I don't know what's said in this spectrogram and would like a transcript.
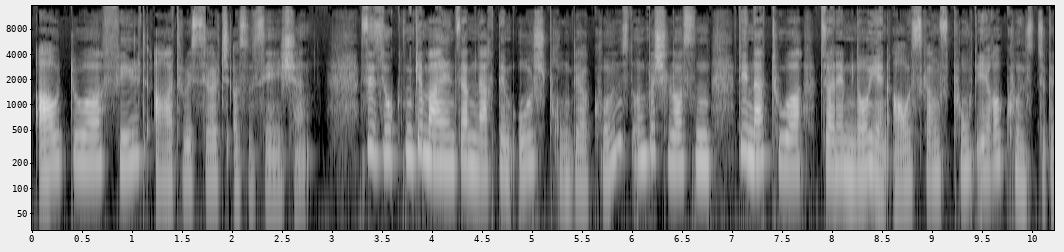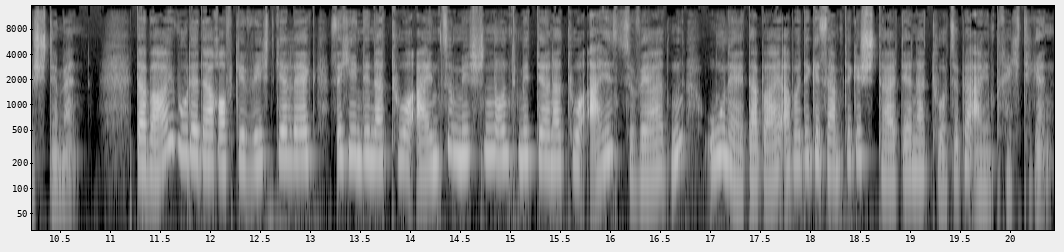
Outdoor Field Art Research Association. Sie suchten gemeinsam nach dem Ursprung der Kunst und beschlossen, die Natur zu einem neuen Ausgangspunkt ihrer Kunst zu bestimmen. Dabei wurde darauf Gewicht gelegt, sich in die Natur einzumischen und mit der Natur eins zu werden, ohne dabei aber die gesamte Gestalt der Natur zu beeinträchtigen.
